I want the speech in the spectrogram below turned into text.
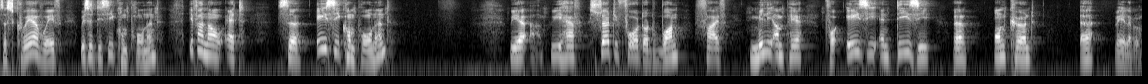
the square wave with a DC component. If I now add the AC component, we, are, we have 34.15 milliampere for AC and DC uh, on current uh, available.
